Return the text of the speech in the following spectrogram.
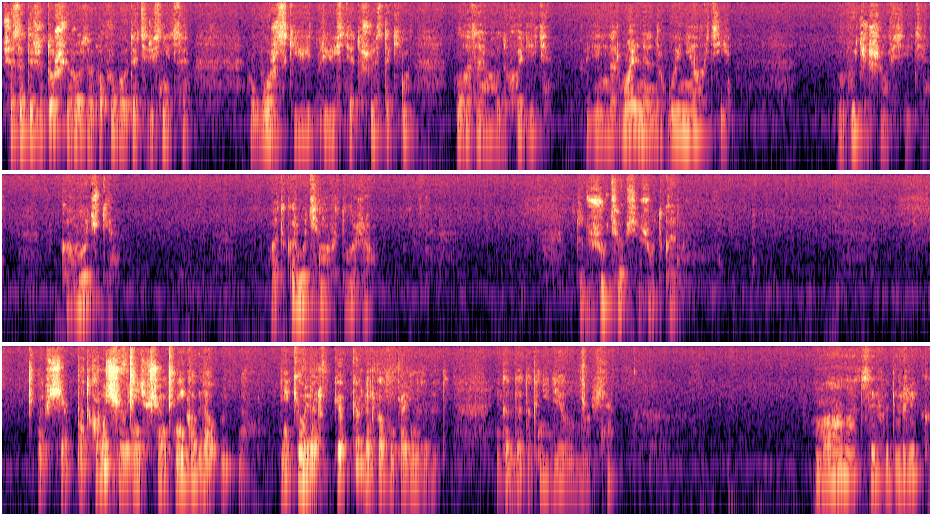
Сейчас этой же тушью розовой попробую вот эти ресницы в божеский вид привести. Это что я с такими глазами буду ходить? Один нормальный, а другой не ахти. Вычешем все эти комочки. Открутим их тоже. Тут жуть вообще жуткая. Вообще, подкручивание, девчонки, никогда не Кёллер. Кёллер, как он правильно называется? Никогда так не делал вообще. Молодцы, Фаберлик.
